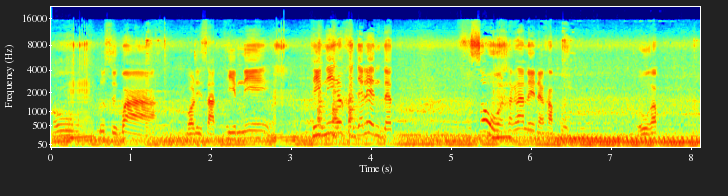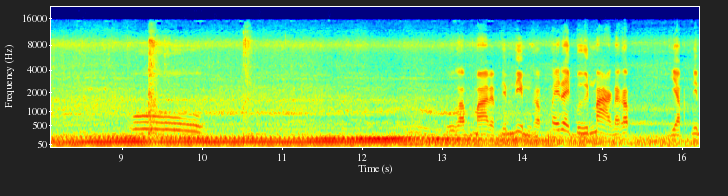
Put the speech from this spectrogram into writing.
โอ้รู้สึกว่าบริษัททีมนี้ ทีมนี้เขาจะเล่นแต่โซ่ทั้งนั้นเลยนะครับผม ดูครับ โอ้ดูครับมาแบบนิ่มๆครับ ไม่ได้ปืนมากนะครับเหยียบนิ่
